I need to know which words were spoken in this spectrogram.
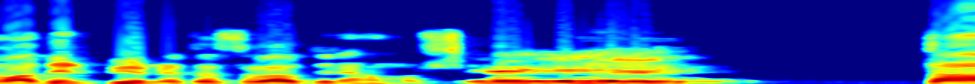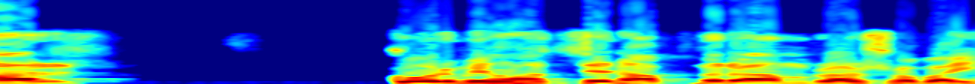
আমাদের প্রিয় নেতা সালাউদ্দিন আহমদ তার কর্মী হচ্ছেন আপনারা আমরা সবাই।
